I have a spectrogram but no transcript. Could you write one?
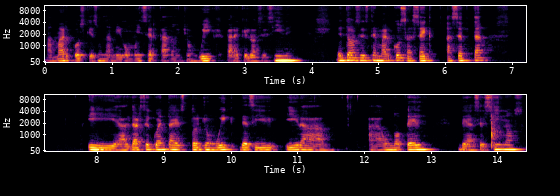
a Marcos, que es un amigo muy cercano de John Wick, para que lo asesine. Entonces este Marcos acepta y al darse cuenta de esto, John Wick decide ir a, un hotel de asesinos,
